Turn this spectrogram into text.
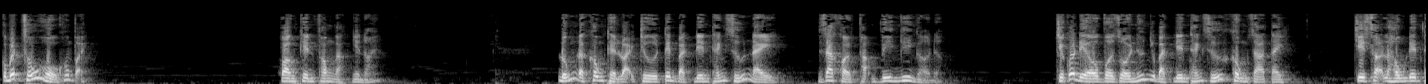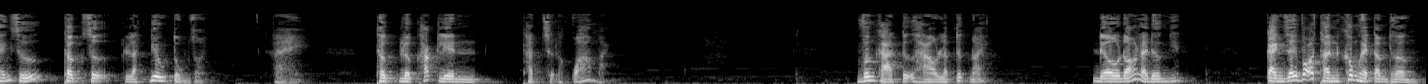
Có biết xấu hổ không vậy? Hoàng Thiên Phong ngạc nhiên nói. Đúng là không thể loại trừ tên Bạch Liên Thánh Sứ này ra khỏi phạm vi nghi ngờ được. Chỉ có điều vừa rồi nếu như Bạch Liên Thánh Sứ không ra tay, chỉ sợ là Hồng Liên Thánh Sứ thật sự là tiêu tùng rồi. Ai, thực lực Hắc Liên thật sự là quá mạnh. Vương Khả tự hào lập tức nói. Điều đó là đương nhiên. Cảnh giới võ thần không hề tầm thường.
